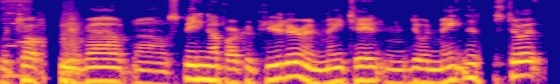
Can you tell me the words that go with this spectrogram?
We're talking about uh, speeding up our computer and maintaining, doing maintenance to it.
